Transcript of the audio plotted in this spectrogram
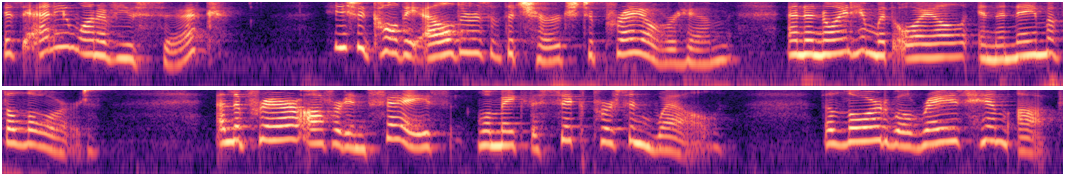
Is any one of you sick? He should call the elders of the church to pray over him and anoint him with oil in the name of the Lord. And the prayer offered in faith will make the sick person well. The Lord will raise him up.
